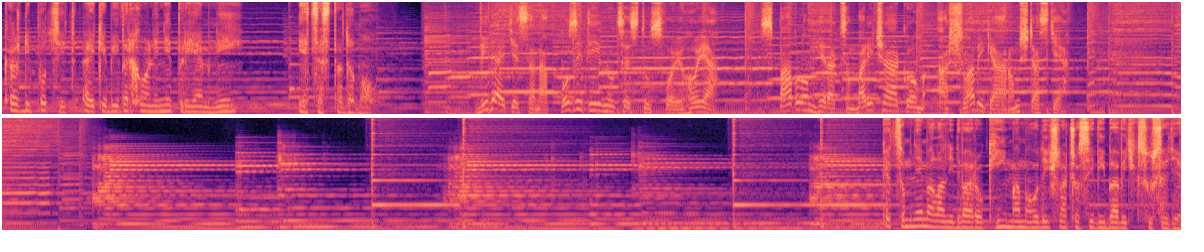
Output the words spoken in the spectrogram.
Každý pocit, aj keby vrcholne nepríjemný, je cesta domov. Vydajte sa na pozitívnu cestu svojho ja s Pavlom Hiraxom Baričákom a Šlavikárom šťastia. Keď som nemal ani dva roky, mama odišla čosi vybaviť k susede.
